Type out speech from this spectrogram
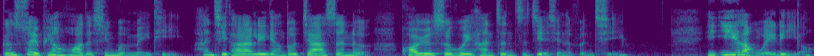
跟碎片化的新闻媒体和其他的力量都加深了跨越社会和政治界限的分歧。以伊朗为例哦，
